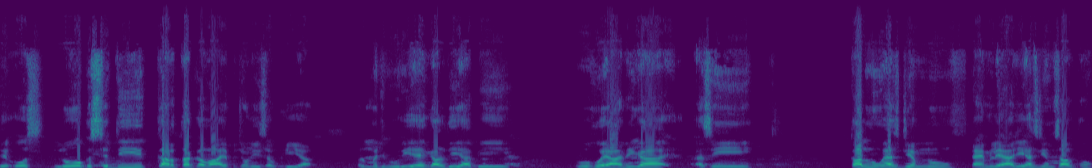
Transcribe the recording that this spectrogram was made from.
ਤੇ ਉਸ ਲੋਕ ਸਿੱਧੀ ਘਰ ਤੱਕ ਆਵਾਜ਼ ਪਹੁੰਚਾਉਣੀ ਸੌਖੀ ਆ। ਪਰ ਮਜਬੂਰੀ ਇਸ ਗੱਲ ਦੀ ਆ ਵੀ ਉਹ ਹੋਇਆ ਨਹੀਂਗਾ ਅਸੀਂ ਕੱਲ ਨੂੰ ਐਸਡੀਐਮ ਨੂੰ ਟਾਈਮ ਲਿਆ ਜੀ ਐਸਡੀਐਮ ਸਾਹਿਬ ਤੋਂ।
